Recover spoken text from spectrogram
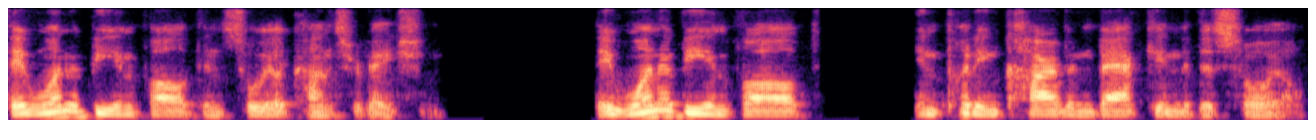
They want to be involved in soil conservation. They want to be involved in putting carbon back into the soil.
